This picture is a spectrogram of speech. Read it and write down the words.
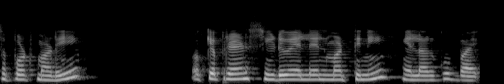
ಸಪೋರ್ಟ್ ಮಾಡಿ. ಓಕೆ ಫ್ರೆಂಡ್ಸ್ ಇಡುವೆ ಎಲ್ಲೇನು ಮಾಡ್ತೀನಿ? ಎಲ್ಲರಿಗೂ ಬಾಯ್.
